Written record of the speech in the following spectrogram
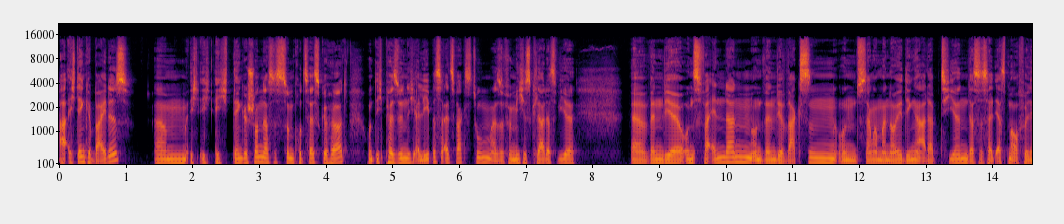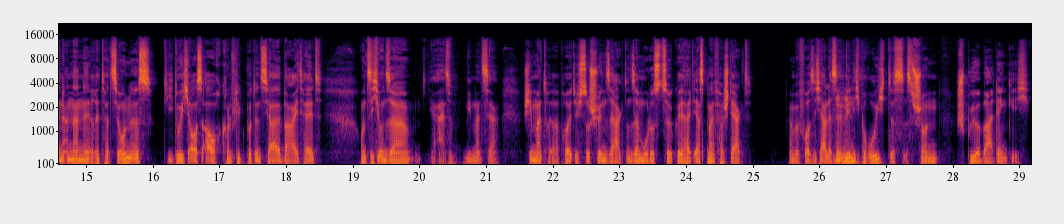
Ah, ich denke beides. Ähm, ich, ich, ich denke schon, dass es zum Prozess gehört und ich persönlich erlebe es als Wachstum. Also für mich ist klar, dass wir, äh, wenn wir uns verändern und wenn wir wachsen und sagen wir mal neue Dinge adaptieren, dass es halt erstmal auch für den anderen eine Irritation ist, die durchaus auch Konfliktpotenzial bereithält und sich unser, ja, also wie man es ja schematherapeutisch so schön sagt, unser Moduszirkel halt erstmal verstärkt, bevor sich alles mhm. ein wenig beruhigt. Das ist schon spürbar, denke ich.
